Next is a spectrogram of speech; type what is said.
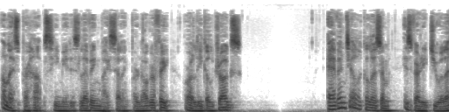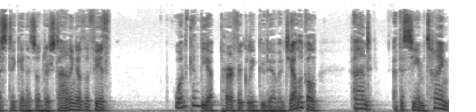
unless perhaps he made his living by selling pornography or illegal drugs. Evangelicalism is very dualistic in its understanding of the faith. One can be a perfectly good evangelical and, at the same time,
